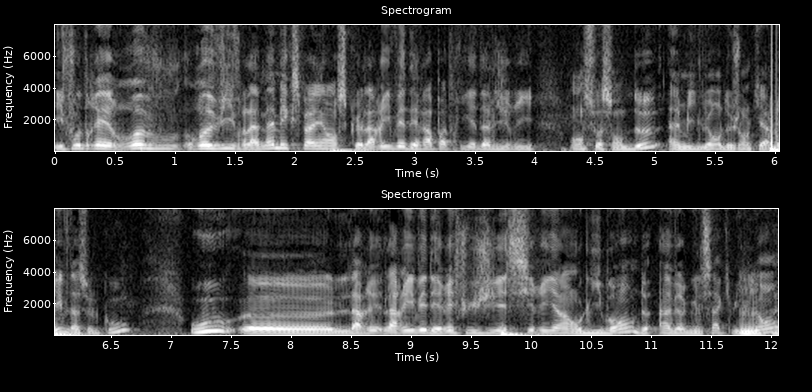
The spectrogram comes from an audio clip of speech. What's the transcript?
il faudrait revivre la même expérience que l'arrivée des rapatriés d'Algérie en 62, un million de gens qui arrivent d'un seul coup, ou euh, l'arrivée des réfugiés syriens au Liban de 1,5 million, mmh.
